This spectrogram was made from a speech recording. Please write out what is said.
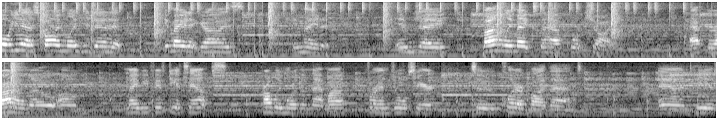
Oh, yes, finally he did it. He made it, guys. He made it. MJ finally makes the half court shot. After, I don't know, um, maybe 50 attempts. Probably more than that. My friend Jules here to clarify that. And he is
